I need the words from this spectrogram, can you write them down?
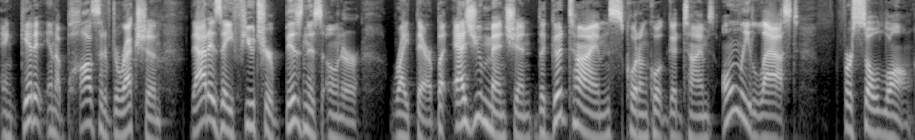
and, get it in a positive direction. That is a future business owner right there. But as you mentioned, the good times, quote unquote, good times, only last for so long.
